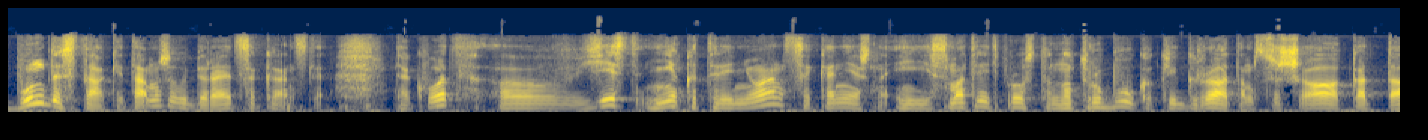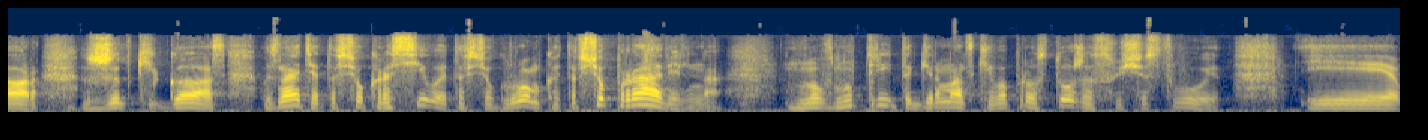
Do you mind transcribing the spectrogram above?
Бундестаг, и там же выбирается канцлер. Так вот, есть некоторые нюансы, конечно, и смотреть просто на трубу, как игра, там США, Катар, жидкий газ. Вы знаете, это все красиво, это все громко, это все правильно, но внутри-то германский вопрос тоже существует. И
